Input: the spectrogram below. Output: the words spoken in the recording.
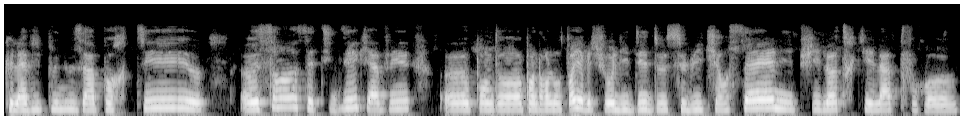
que la vie peut nous apporter. Euh, sans cette idée qu'il y avait euh, pendant pendant longtemps, il y avait toujours l'idée de celui qui enseigne et puis l'autre qui est là pour euh,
